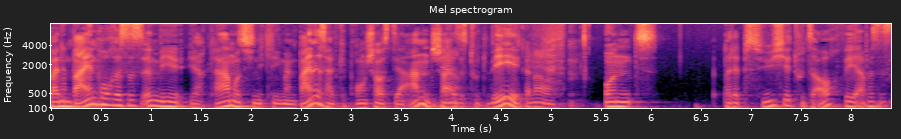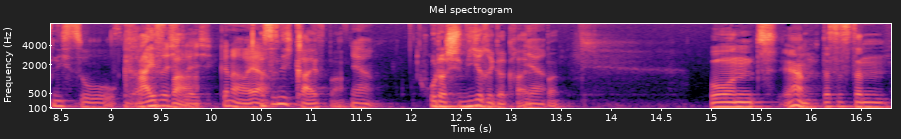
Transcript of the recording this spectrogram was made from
Bei einem Beinbruch ist es irgendwie, ja klar, muss ich in die Klinik. Mein Bein ist halt gebrochen, schau es dir an. Scheiße, ja. es tut weh. Genau. Und bei der Psyche tut es auch weh, aber es ist nicht so ist greifbar. Genau, ja. Es ist nicht greifbar. Ja. Oder schwieriger greifbar. Ja. Und ja, das ist dann,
